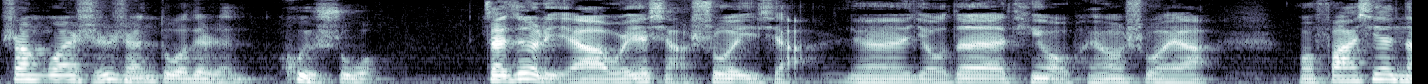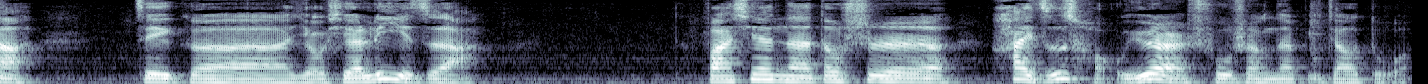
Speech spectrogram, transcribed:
伤官食神多的人会说。在这里啊，我也想说一下，呃，有的听友朋友说呀，我发现呢，这个有些例子啊，发现呢都是亥子丑月出生的比较多。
